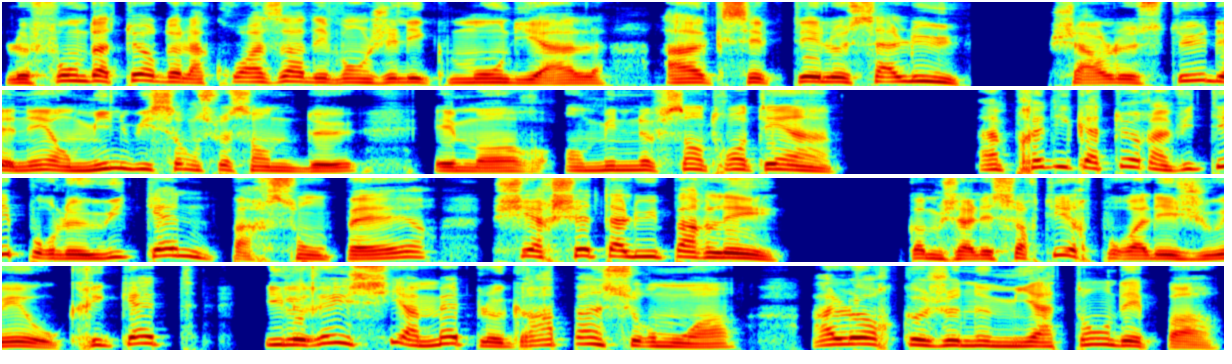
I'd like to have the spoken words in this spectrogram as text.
le fondateur de la croisade évangélique mondiale, à accepter le salut. Charles Stude est né en 1862 et mort en 1931. Un prédicateur invité pour le week-end par son père cherchait à lui parler. Comme j'allais sortir pour aller jouer au cricket, il réussit à mettre le grappin sur moi alors que je ne m'y attendais pas,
